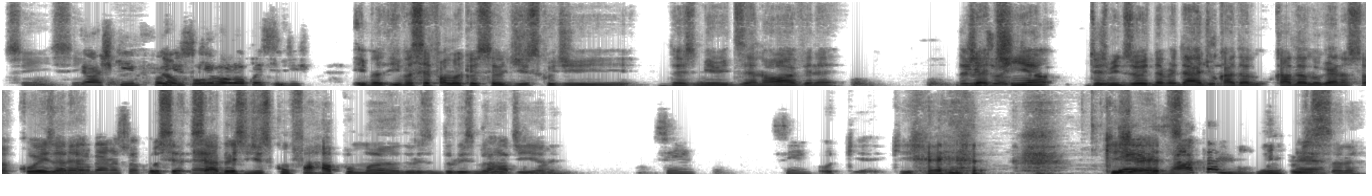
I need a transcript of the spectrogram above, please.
Sim, sim. Eu acho que foi não, isso pô, que rolou com esse e, disco. E, você falou que o seu disco de 2019, né? 2018. Já tinha 2018, na verdade, 2018. o cada, cada lugar na sua coisa, cada né? Lugar na sua coisa. Você, é. você abre esse disco com um farrapo humano do, do Luiz Melodia, né? Sim. Sim. O que, que é. Que, que já é, é exatamente. Nem por é. isso, né?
